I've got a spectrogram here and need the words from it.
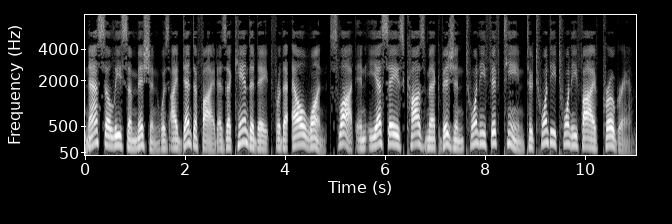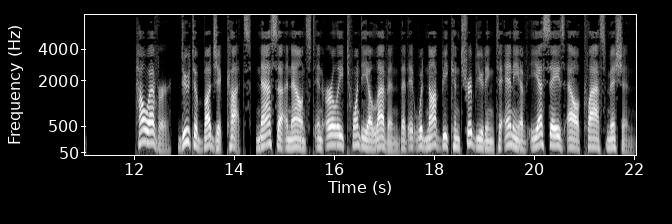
NASA LISA mission was identified as a candidate for the L1 slot in ESA's Cosmic Vision 2015 to 2025 program. However, due to budget cuts, NASA announced in early 2011 that it would not be contributing to any of ESA's L-class missions.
